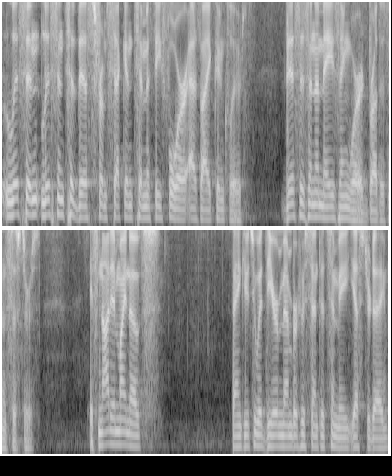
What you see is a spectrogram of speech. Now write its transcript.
listen, listen to this from 2 Timothy 4 as I conclude. This is an amazing word, brothers and sisters. It's not in my notes. Thank you to a dear member who sent it to me yesterday.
